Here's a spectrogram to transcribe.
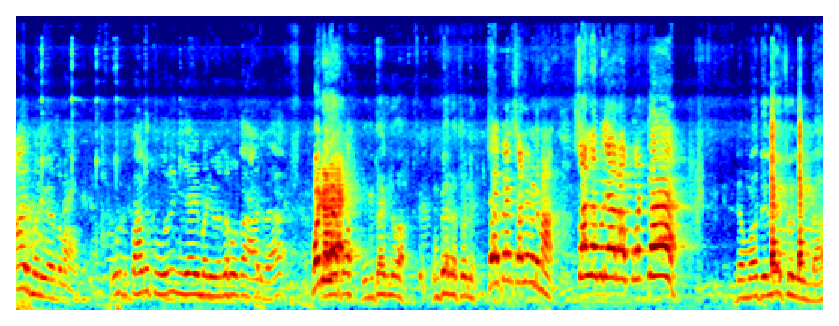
ஆறு மணி. வரலமா உனக்கு பக்கத்து ஊரு நீ ஏழு மணி வரல உட்காந்து ஆடுவேன் இங்க டக்குனு வா. உன் பேரை சொல்லு. சரி பேர் சொல்ல விடுமா? சொல்ல முடியாதா பொட்ட? இந்த முதல்ல சொல்லியிருந்தா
